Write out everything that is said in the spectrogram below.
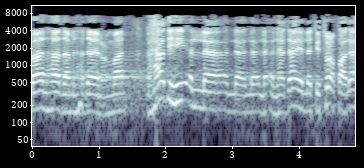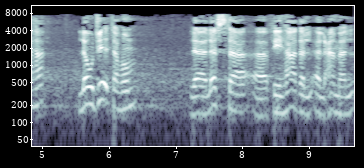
فهل هذا من هدايا العمال؟ هذه الهدايا التي تعطى لها لو جئتهم لست في هذا العمل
